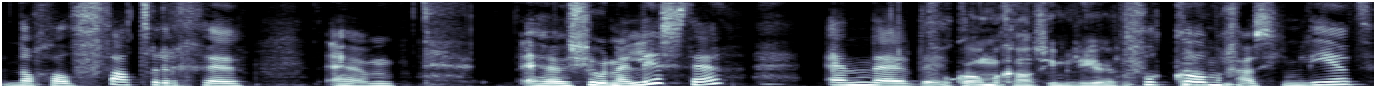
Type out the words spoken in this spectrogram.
nogal vatterige um, uh, journalist. Hè? En, uh, de, volkomen geassimileerd. Volkomen ja. geassimileerd.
